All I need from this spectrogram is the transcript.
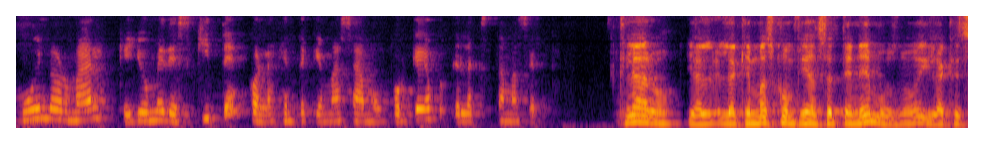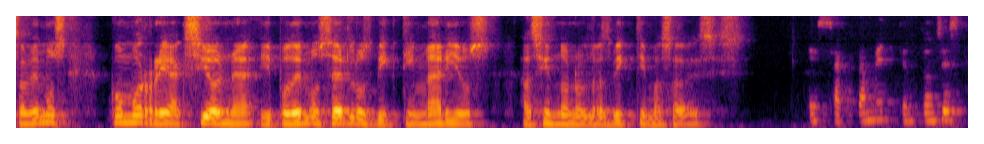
muy normal que yo me desquite con la gente que más amo. ¿Por qué? Porque es la que está más cerca. Claro, y la que más confianza tenemos, ¿no? Y la que sabemos cómo reacciona y podemos ser los victimarios haciéndonos las víctimas a veces. Exactamente. Entonces,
